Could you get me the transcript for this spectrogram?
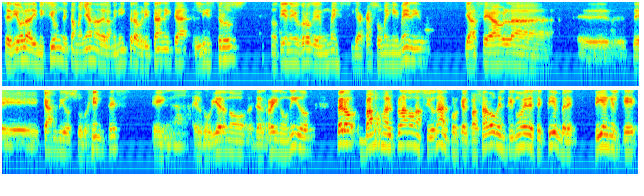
se dio la dimisión esta mañana de la ministra británica Liz Truss. No tiene yo creo que un mes, y acaso mes y medio. Ya se habla de cambios urgentes en el gobierno del Reino Unido. Pero vamos al plano nacional, porque el pasado 29 de septiembre, día en el que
